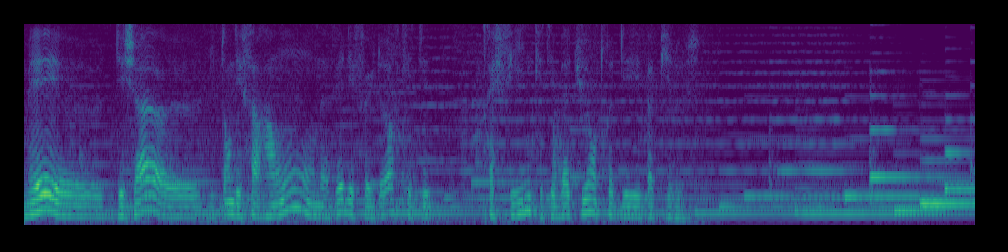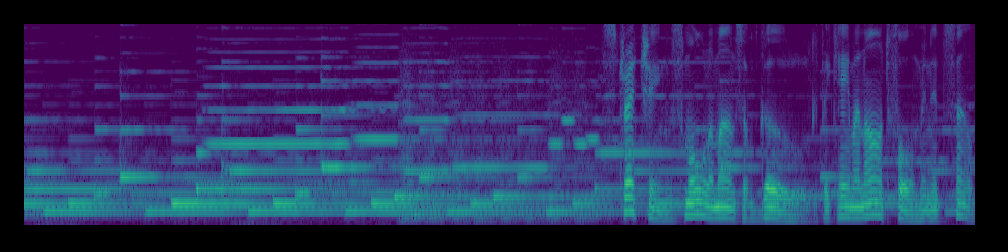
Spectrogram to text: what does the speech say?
Mais euh, déjà, euh, du temps des pharaons, on avait des feuilles d'or qui étaient très fines, qui étaient battues entre des papyrus. Stretching small amounts of gold became an art form in itself.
